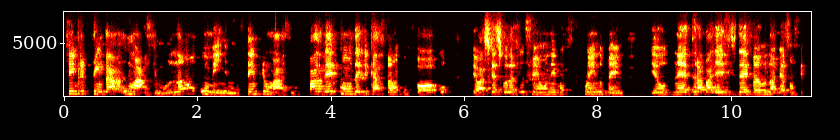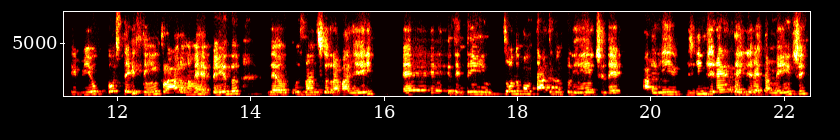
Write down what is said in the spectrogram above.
sempre tentar o máximo, não o mínimo, sempre o máximo. Fazer com dedicação, com foco, eu acho que as coisas funcionam e vão fluindo bem. Eu né, trabalhei esses 10 anos na aviação civil, gostei sim, claro, não me arrependo, né, os anos que eu trabalhei. É, você tem todo o contato com o cliente, né, ali, indireta e diretamente.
